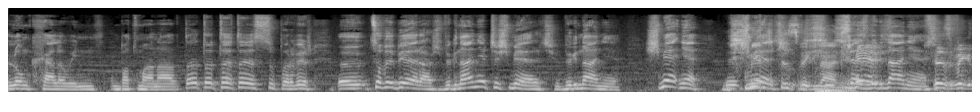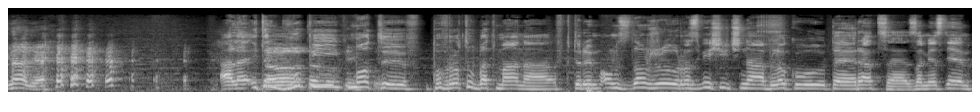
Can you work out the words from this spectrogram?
Long Halloween Batmana. To, to, to, to jest super, wiesz. E, Co wybierasz? Wygnanie czy śmierć? Wygnanie. Śmie... nie. e, Śmierć przez wygnanie. Przez Śmierć. wygnanie. Przez wygnanie. Ale i ten No, głupi motyw powrotu Batmana, w którym on zdążył rozwiesić na bloku te race, zamiast, nie wiem,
